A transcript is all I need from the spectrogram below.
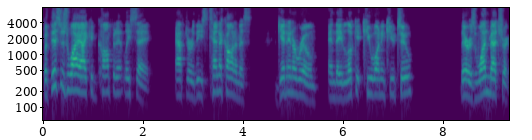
But this is why I could confidently say after these 10 economists get in a room and they look at Q1 and Q2, there is one metric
